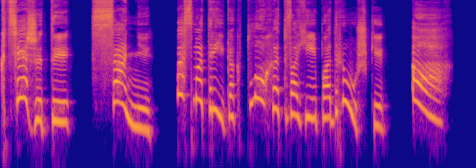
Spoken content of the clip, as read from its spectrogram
«Где же ты, Санни? Посмотри, как плохо твоей подружке! Ах,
